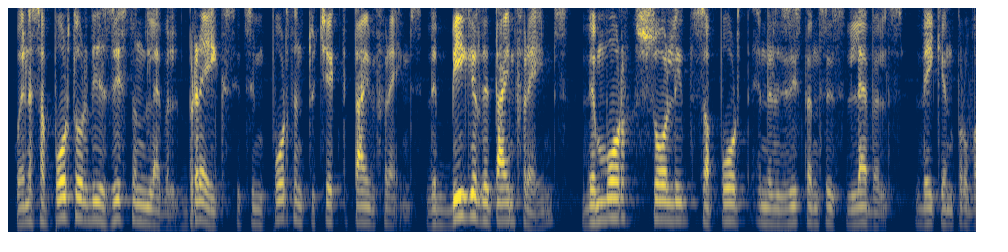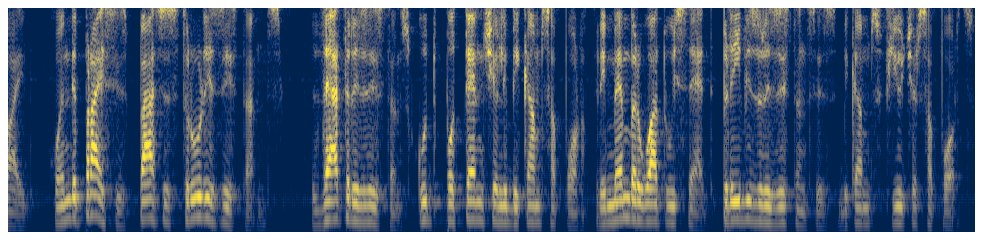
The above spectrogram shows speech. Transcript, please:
When a support or resistance level breaks, it's important to check the time frames. The bigger the time frames, the more solid support and resistances levels they can provide. When the prices passes through resistance, that resistance could potentially become support. Remember what we said, previous resistances becomes future supports.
